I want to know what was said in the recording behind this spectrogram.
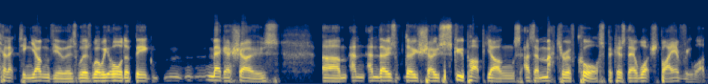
collecting young viewers was where we order big mega shows um, and and those those shows scoop up youngs as a matter of course because they're watched by everyone,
